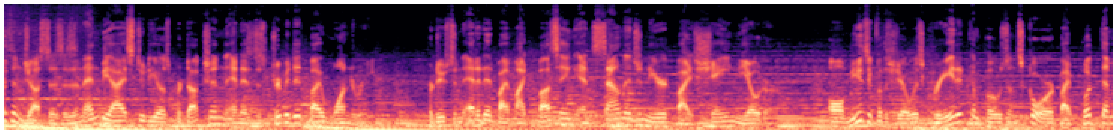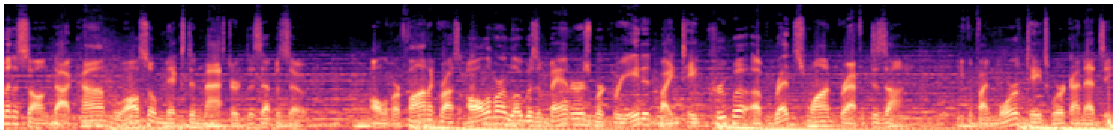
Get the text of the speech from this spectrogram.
Truth and Justice is an NBI Studios production and is distributed by Wondery. Produced and edited by Mike Bussing and sound engineered by Shane Yoder. All music for the show is created, composed, and scored by PutThemInASong.com, who also mixed and mastered this episode. All of our font across all of our logos and banners were created by Tate Krupa of Red Swan Graphic Design. You can find more of Tate's work on Etsy.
